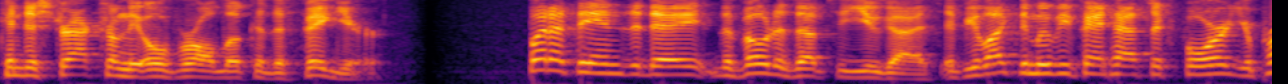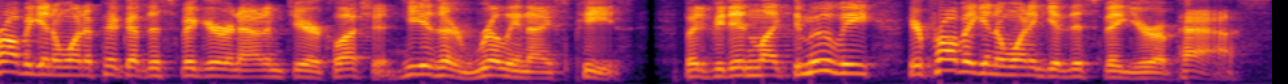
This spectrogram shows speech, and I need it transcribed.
can distract from the overall look of the figure. But at the end of the day, the vote is up to you guys. If you like the movie Fantastic Four, you're probably going to want to pick up this figure and add him to your collection. He is a really nice piece. But if you didn't like the movie, you're probably going to want to give this figure a pass.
